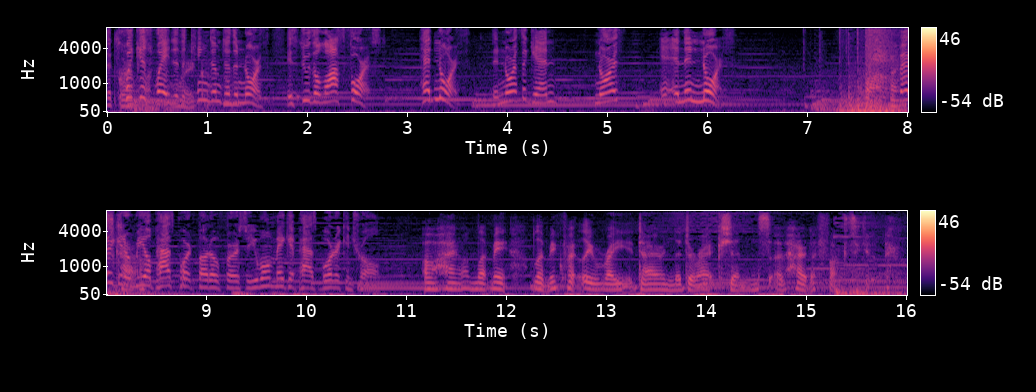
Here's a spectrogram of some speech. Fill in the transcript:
The oh quickest way to the kingdom to the north is through the Lost Forest. Head north, then north again, north, and then north. Thanks, Better get a real passport photo first, or you won't make it past border control. Oh, hang on. Let me let me quickly write down the directions of how the fuck to get there.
